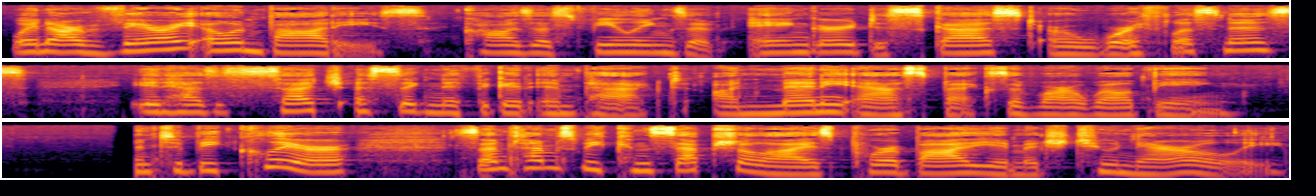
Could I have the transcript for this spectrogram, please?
When our very own bodies cause us feelings of anger, disgust, or worthlessness, it has such a significant impact on many aspects of our well being. And to be clear, sometimes we conceptualize poor body image too narrowly.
